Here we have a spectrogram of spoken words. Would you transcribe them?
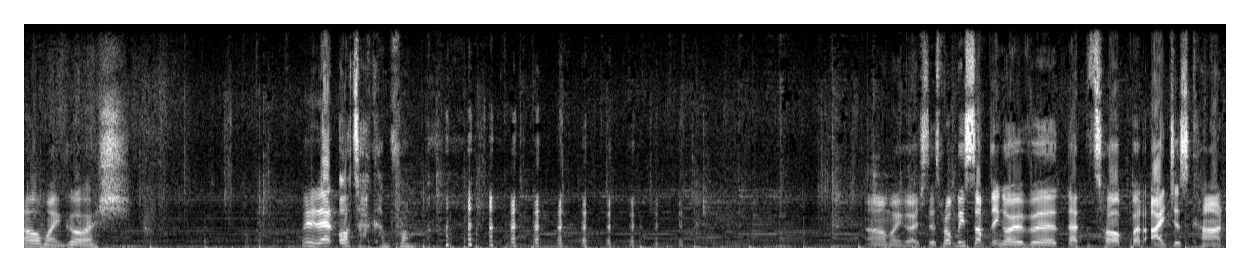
oh my gosh. Where did that otter come from? oh my gosh, there's probably something over at the top, but I just can't.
